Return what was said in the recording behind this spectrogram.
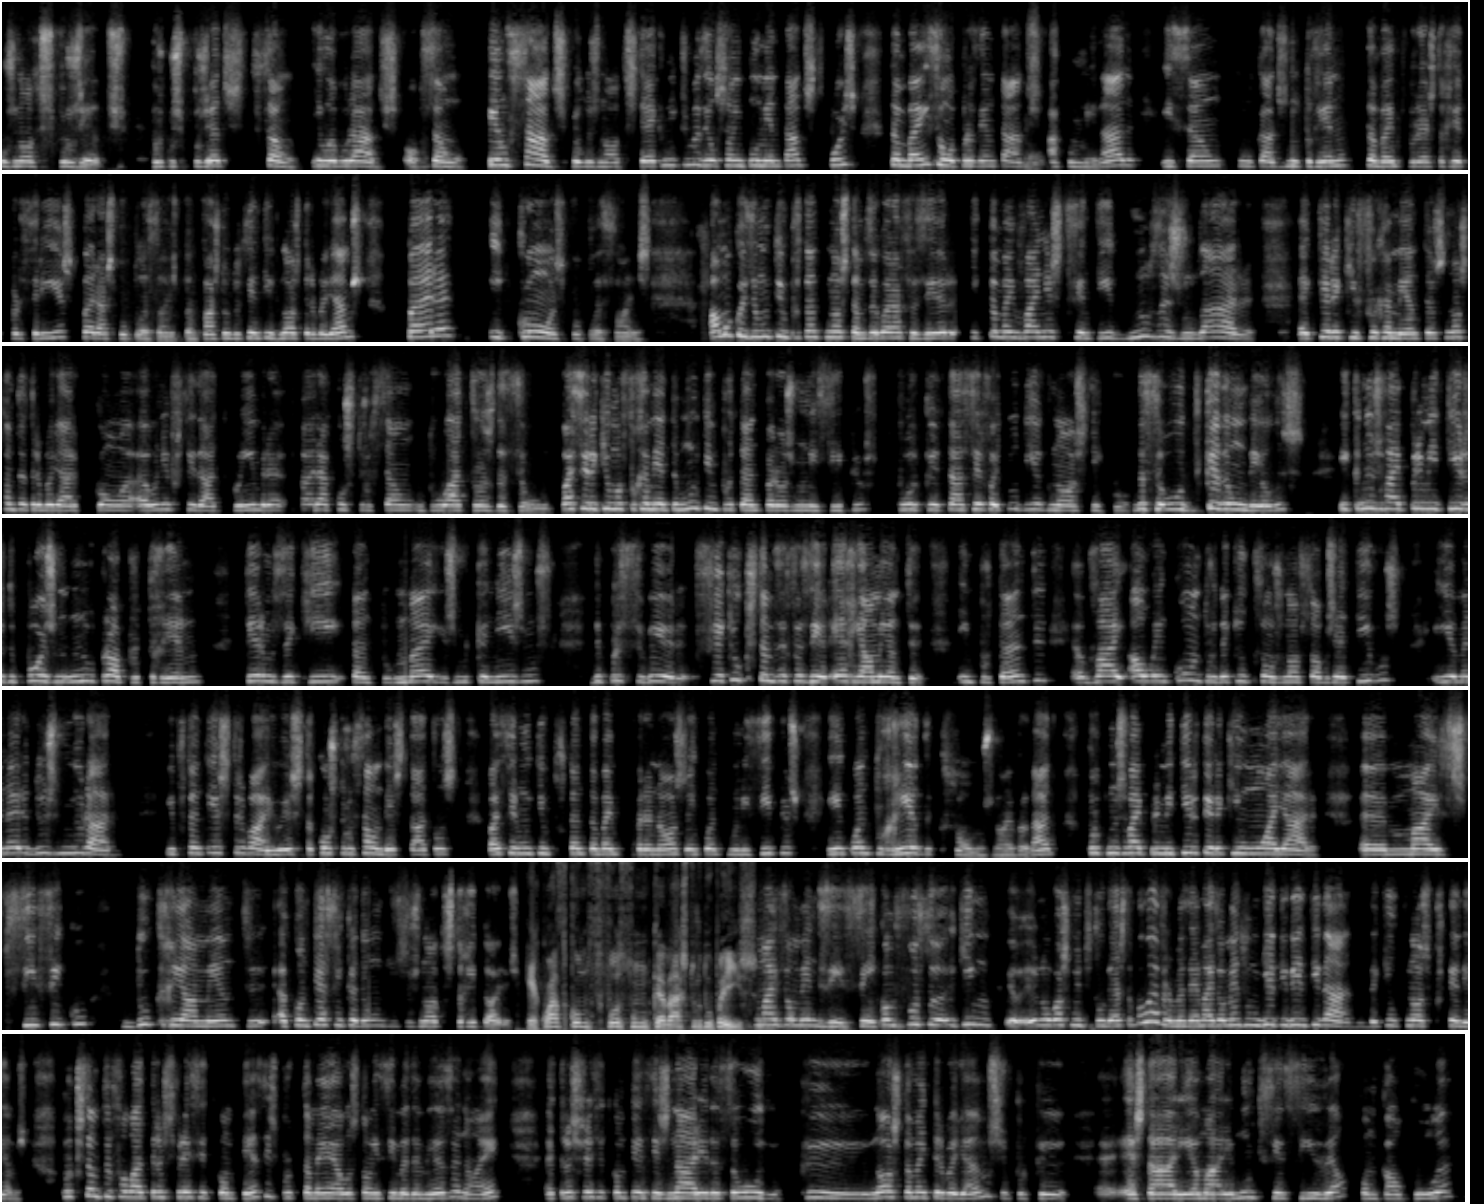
os nossos projetos, porque os projetos são elaborados ou são pensados pelos nossos técnicos, mas eles são implementados depois, também são apresentados à comunidade e são colocados no terreno também por esta rede de parcerias para as populações. Portanto, faz todo o sentido nós trabalhamos para e com as populações. Há uma coisa muito importante que nós estamos agora a fazer e que também vai neste sentido nos ajudar a ter aqui ferramentas. Nós estamos a trabalhar com a Universidade de Coimbra para a construção do Atlas da Saúde. Vai ser aqui uma ferramenta muito importante para os municípios, porque está a ser feito o diagnóstico da saúde de cada um deles e que nos vai permitir depois, no próprio terreno, termos aqui, tanto meios, mecanismos de perceber se aquilo que estamos a fazer é realmente importante, vai ao encontro daquilo que são os nossos objetivos e a maneira de os melhorar. E, portanto, este trabalho, esta construção deste Atlas vai ser muito importante também para nós, enquanto municípios e enquanto rede que somos, não é verdade? Porque nos vai permitir ter aqui um olhar uh, mais específico do que realmente acontece em cada um dos nossos territórios. É quase como se fosse um cadastro do país. Mais ou menos isso, sim. Como se fosse aqui, eu, eu não gosto muito de utilizar esta palavra, mas é mais ou menos um bilhete de identidade daquilo que nós pretendemos. Porque estamos a falar de transferência de competências, porque também elas estão em cima da mesa, não é? A transferência de competências na área da saúde, que nós também trabalhamos, porque eh, esta área é uma área muito sensível, como calcula,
